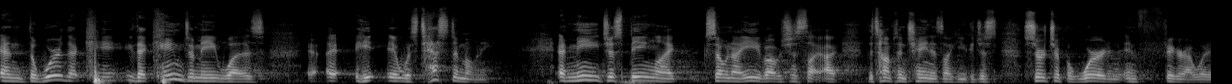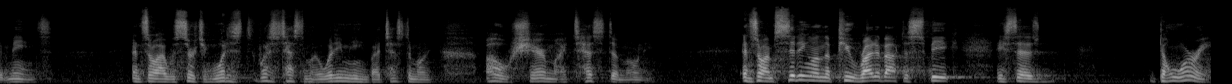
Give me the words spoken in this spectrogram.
and the word that came, that came to me was, it, it was testimony. And me just being like so naive, I was just like, I, the Thompson chain is like you could just search up a word and, and figure out what it means. And so I was searching, what is, what is testimony? What do you mean by testimony? Oh, share my testimony. And so I'm sitting on the pew right about to speak. He says, Don't worry.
